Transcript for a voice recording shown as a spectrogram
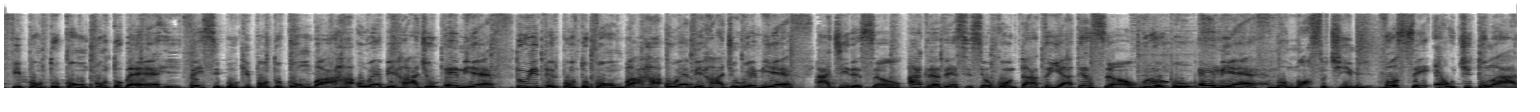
mf.com.br, facebook.com barra web rádio mf, twitter.com barra web rádio mf. A direção agradece seu contato e atenção. Grupo MF, no nosso time, você é o titular.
